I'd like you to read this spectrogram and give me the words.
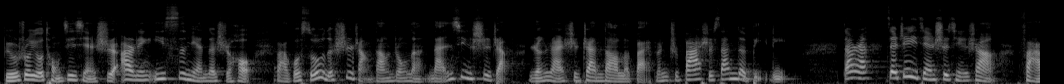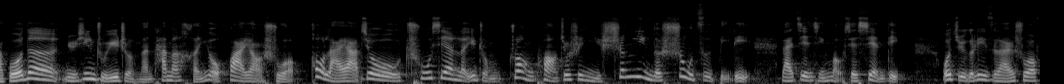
比如说，有统计显示，二零一四年的时候，法国所有的市长当中呢，男性市长仍然是占到了百分之八十三的比例。当然，在这件事情上，法国的女性主义者们他们很有话要说。后来啊，就出现了一种状况，就是以生硬的数字比例来进行某些限定。我举个例子来说，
